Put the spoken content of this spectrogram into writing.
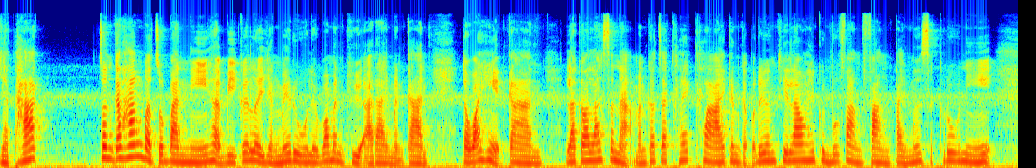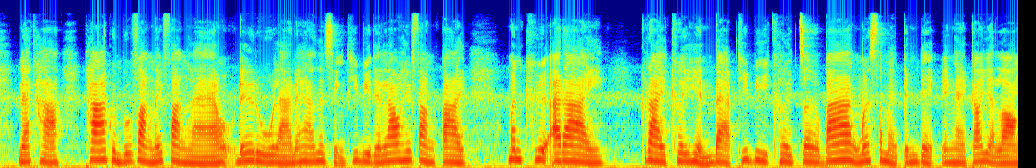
อย่าทักจนกระทั่งปัจจุบันนี้ค่ะบีก็เลยยังไม่รู้เลยว่ามันคืออะไรเหมือนกัน แต่ว่าเหตุการณ์แล้วก็ลักษณะมันก็จะคล้ายๆกันกับเรื่องที่เล่าให้คุณผู้ฟังฟังไปเมื่อสักครู่นี้นะคะ ถ้าคุณผู้ฟังได้ฟังแล้ว ได้รู้แล้วนะคะในสิ่งที่บีได้เล่าให้ฟังไป มันคืออะไร ใครเคยเห็นแบบที่บีเคยเจอบ้างเมื่อสมัยเป็นเด็กยังไงก็อย่าลอง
